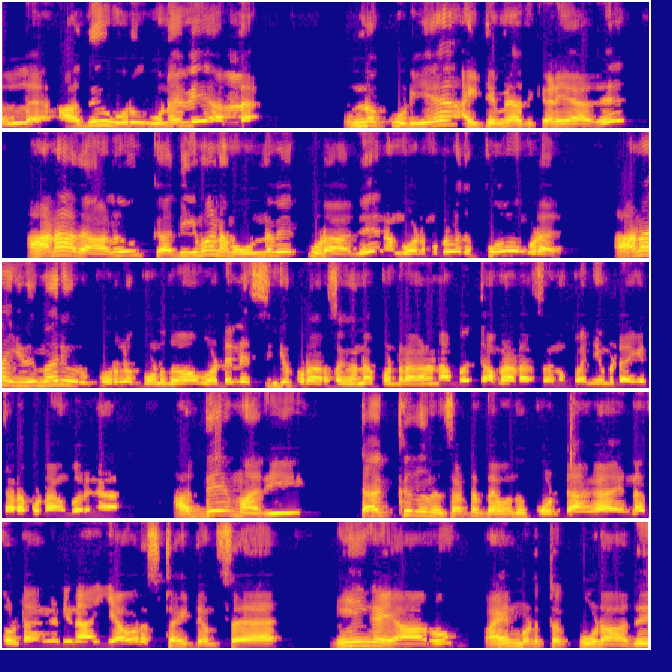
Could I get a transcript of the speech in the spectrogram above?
அல்ல. அது ஒரு உணவே அல்ல. உண்ணக்கூடிய ஐட்டமே அது கிடையாது. ஆனால் அது அளவுக்கு அதிகமாக நம்ம உண்ணவே கூடாது. நம்ம உடம்புக்குள்ள அது போகவும் கூடாது. ஆனால் இது மாதிரி ஒரு பொருளை போனதும் உடனே சிங்கப்பூர் அரசாங்கம் என்ன பண்ணுறாங்கன்னா நம்ம தமிழ்நாடு அரசாங்கம் பஞ்சு மிட்டாய்க்கு தர போட்டாங்க பாருங்க. அதே மாதிரி டக்குன்னு இந்த சட்டத்தை வந்து போட்டாங்க. என்ன சொல்லிட்டாங்க கேட்டீங்கன்னா எவரெஸ்ட் ஐட்டம்ஸை நீங்கள் யாரும் பயன்படுத்தக்கூடாது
